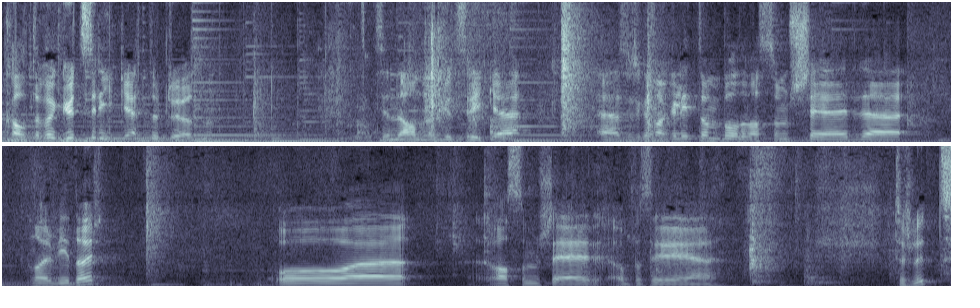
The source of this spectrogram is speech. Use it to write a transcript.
Har kalt det for Guds rike etter døden. Siden det handler om Guds rike. Eh, Så vi skal snakke litt om både hva som skjer eh, når vi dør, og eh, hva som skjer holdt å si, til slutt.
